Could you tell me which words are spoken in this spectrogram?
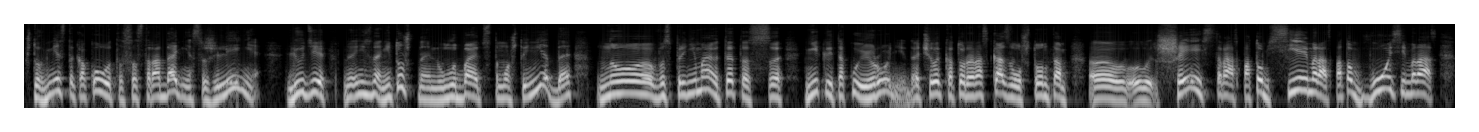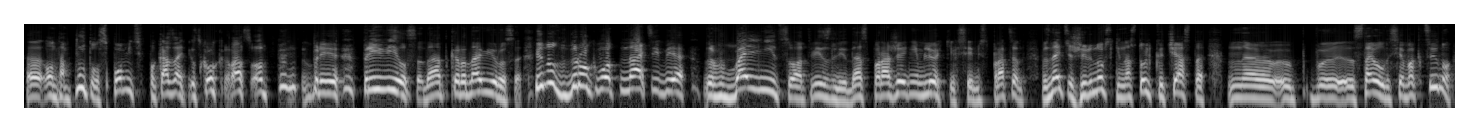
что вместо какого-то сострадания, сожаления, люди, ну я не знаю, не то, что, наверное, улыбаются-то, может, и нет, да, но воспринимают это с некой такой иронией, да. Человек, который рассказывал, что он там э, 6 раз, потом 7 раз, потом 8 раз, э, он там путал, вспомните в показаниях, сколько раз он при, привился, да, от коронавируса. И тут вдруг вот на тебе в больницу отвезли, да, с поражением легких 70%. Вы знаете, Жириновский настолько часто э, ставил на себя вакцину.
